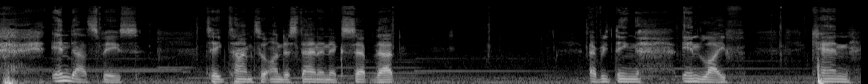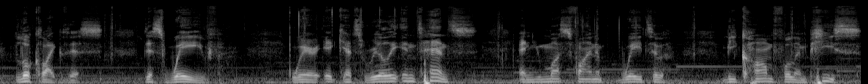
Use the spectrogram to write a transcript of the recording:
In that space, take time to understand and accept that everything in life can look like this this wave where it gets really intense and you must find a way to be calmful and peace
